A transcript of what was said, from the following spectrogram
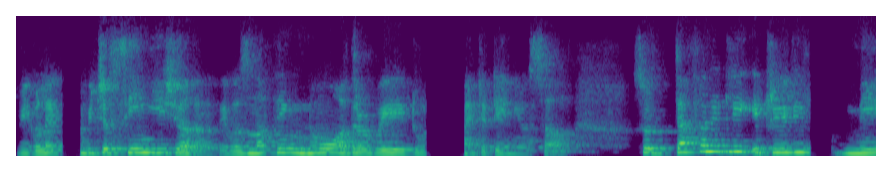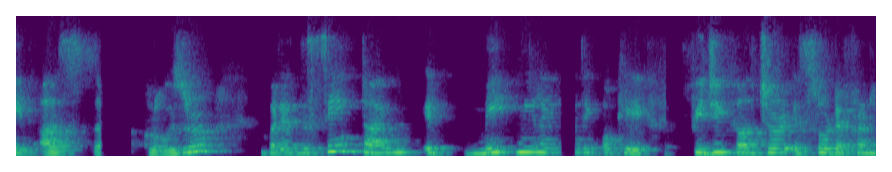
we were like we just seeing each other. There was nothing, no other way to entertain yourself. So definitely, it really made us uh, closer. But at the same time, it made me like think, okay, Fiji culture is so different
